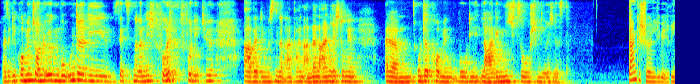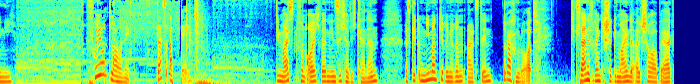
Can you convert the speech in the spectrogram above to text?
Also die kommen schon irgendwo unter, die setzt man dann nicht vor, vor die Tür, aber die müssen dann einfach in anderen Einrichtungen ähm, unterkommen, wo die Lage nicht so schwierig ist. Dankeschön, liebe Irini. Früh und launig, das Update. Die meisten von euch werden ihn sicherlich kennen. Es geht um niemand Geringeren als den Drachenlord. Die kleine fränkische Gemeinde Altschauerberg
